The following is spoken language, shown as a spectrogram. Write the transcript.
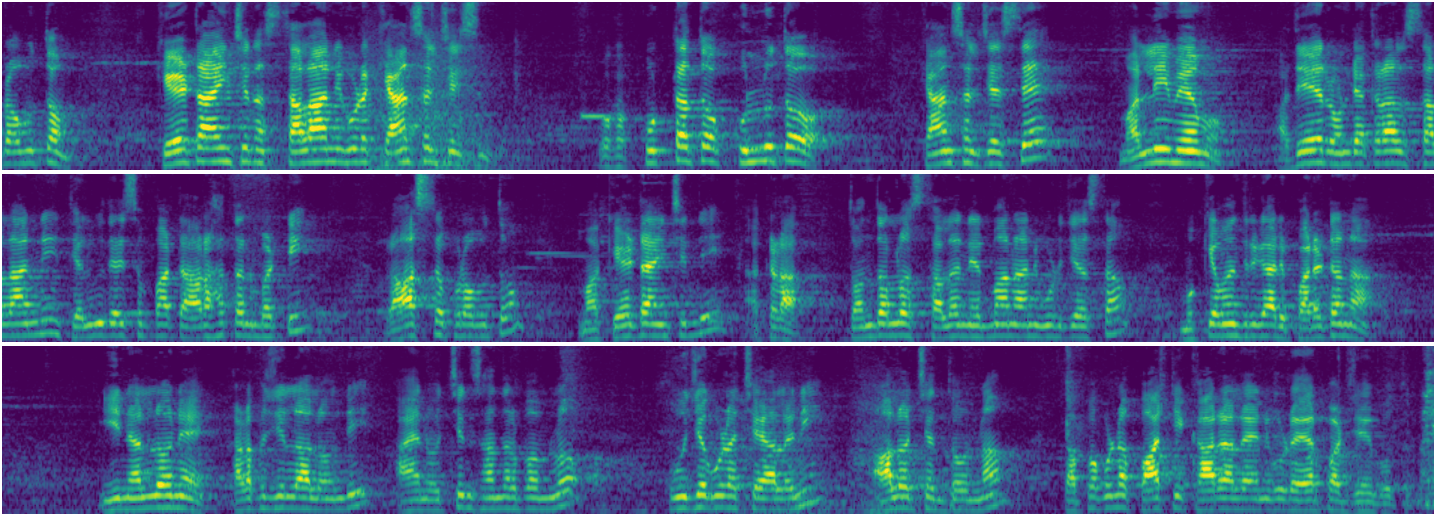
ప్రభుత్వం కేటాయించిన స్థలాన్ని కూడా క్యాన్సిల్ చేసింది. ఒక కుట్రతో కుళ్ళుతో క్యాన్సిల్ చేస్తే మళ్ళీ మేము అదే రెండు ఎకరాల స్థలాన్ని తెలుగుదేశం పార్టీ అర్హతను బట్టి రాష్ట్ర ప్రభుత్వం మా కేటాయించింది. అక్కడ తొందరలో స్థల నిర్మాణాన్ని కూడా చేస్తాం. ముఖ్యమంత్రి గారి పర్యటన ఈ నెలలోనే కడప జిల్లాలో ఉంది. ఆయన వచ్చిన సందర్భంలో పూజ కూడా చేయాలని ఆలోచనతో ఉన్నాం. తప్పకుండా పార్టీ కార్యాలయాన్ని కూడా ఏర్పాటు చేయబోతున్నాం.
